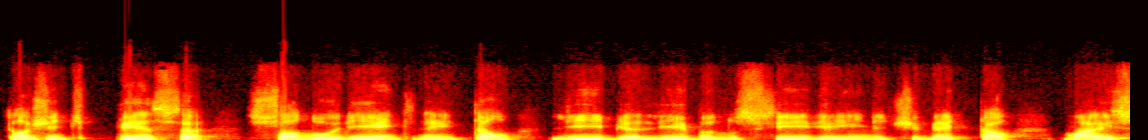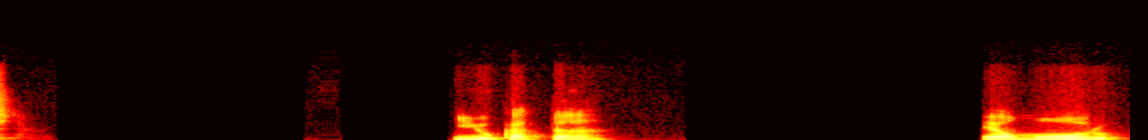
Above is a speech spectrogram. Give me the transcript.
Então a gente pensa só no Oriente, né? Então, Líbia, Líbano, Síria, Índia, Tibete e tal, mas Yucatán é o Moro,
